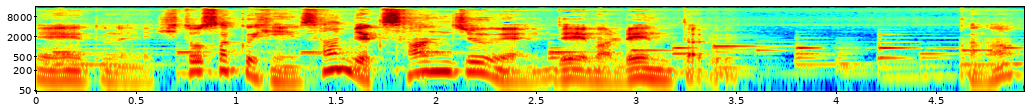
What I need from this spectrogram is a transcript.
えっ、ー、とね、一作品330円で、まあ、レンタルかな？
